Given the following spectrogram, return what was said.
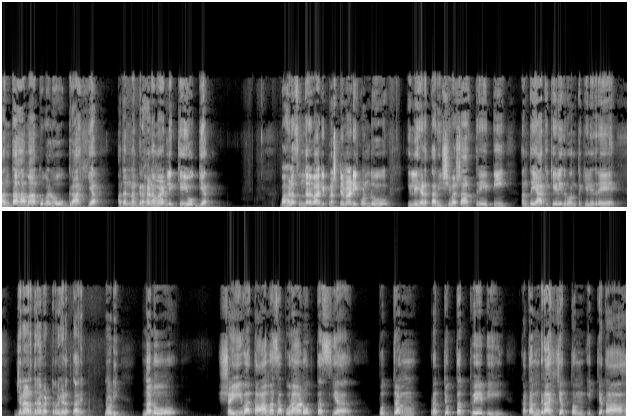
ಅಂತಹ ಮಾತುಗಳು ಗ್ರಾಹ್ಯ, ಅದನ್ನು ಗ್ರಹಣ ಮಾಡಲಿಕ್ಕೆ ಯೋಗ್ಯ. ಬಹಳ ಸುಂದರವಾಗಿ ಪ್ರಶ್ನೆ ಮಾಡಿಕೊಂಡು ಇಲ್ಲಿ ಹೇಳ್ತಾರೆ ಶಿವಶಾಸ್ತ್ರೇಪಿ ಅಂತ ಯಾಕೆ ಕೇಳಿದರು ಅಂತ ಕೇಳಿದರೆ, ಜನಾರ್ದನ ಭಟ್ಟರು ಹೇಳುತ್ತಾರೆ, ನೋಡಿ, ನಾನು ಶೈವ ತಾಮಸ ಪುರಾಣೋಕ್ತಸ್ಯ ಪುತ್ರಂ ಪ್ರತ್ಯುಕ್ತತ್ವೇಪಿ ಕಥಂ ಗ್ರಾಹ್ಯತ್ವಂ ಇತ್ಯತಃ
